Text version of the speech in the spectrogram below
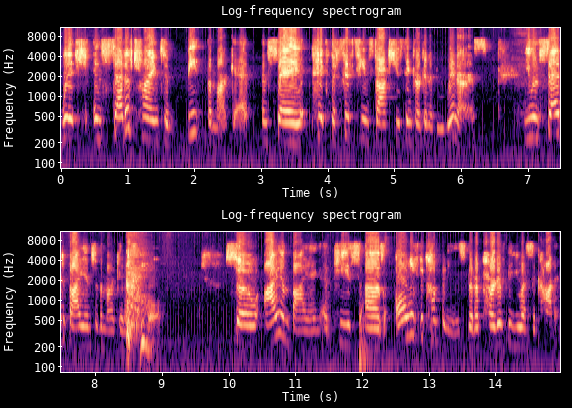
which instead of trying to beat the market and say, pick the 15 stocks you think are going to be winners, you instead buy into the market as a whole. So I am buying a piece of all of the companies that are part of the US economy.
